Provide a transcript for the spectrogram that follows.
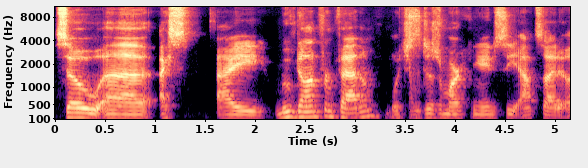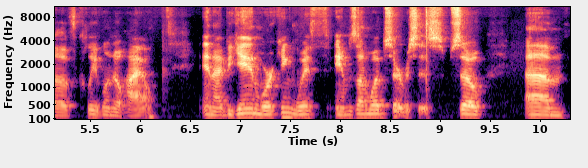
So uh, I, I moved on from Fathom, which is a digital marketing agency outside of Cleveland, Ohio, and I began working with Amazon Web Services. So um,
